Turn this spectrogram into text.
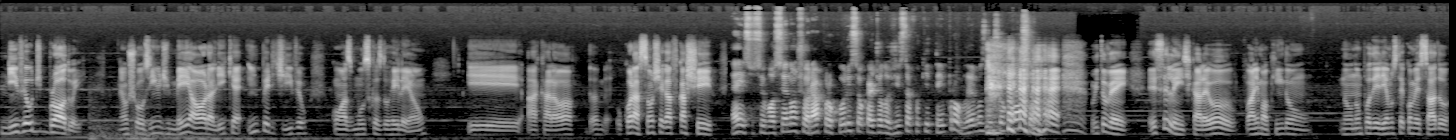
nível de Broadway. É um showzinho de meia hora ali que é imperdível com as músicas do Rei Leão. E, ah, cara, ó, o coração chega a ficar cheio. É isso, se você não chorar, procure seu cardiologista porque tem problemas no seu coração. Muito bem, excelente, cara. Eu, Animal Kingdom, não, não poderíamos ter começado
